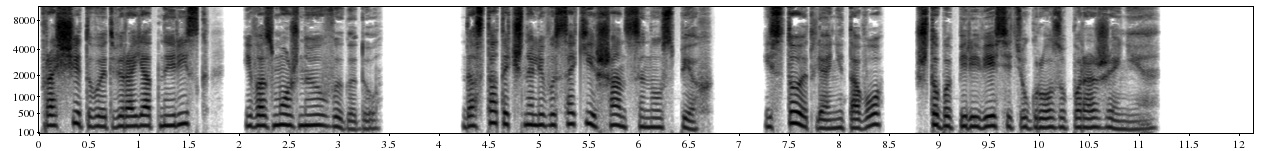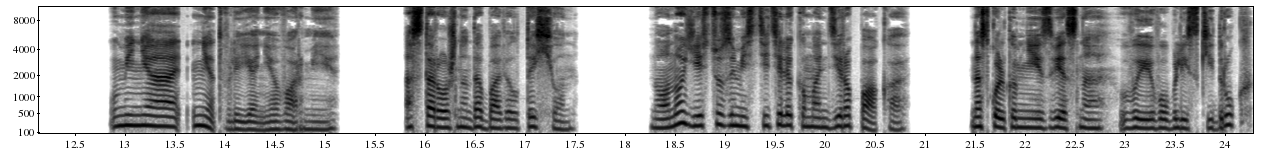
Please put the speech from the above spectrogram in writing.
просчитывает вероятный риск и возможную выгоду. Достаточно ли высоки шансы на успех, и стоят ли они того, чтобы перевесить угрозу поражения? «У меня нет влияния в армии», осторожно добавил Тэхён. Но оно есть у заместителя командира Пака. Насколько мне известно, вы его близкий друг.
